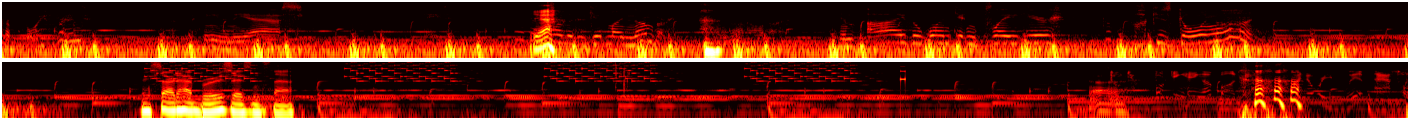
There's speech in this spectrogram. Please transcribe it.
Her boyfriend? What a pain in the ass. Wait. How the Yeah. hell did he get my number? hold on, hold on. Am I the one getting played here? The fuck is going on? We started to have bruises and stuff. Uh, don't you fucking hang up on me. I know where you live, asshole.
